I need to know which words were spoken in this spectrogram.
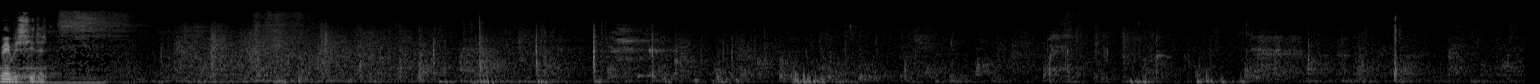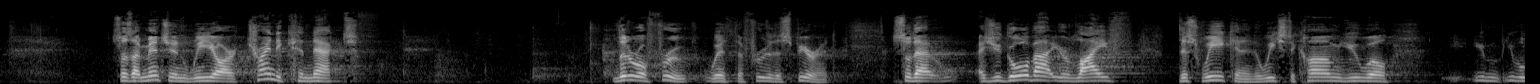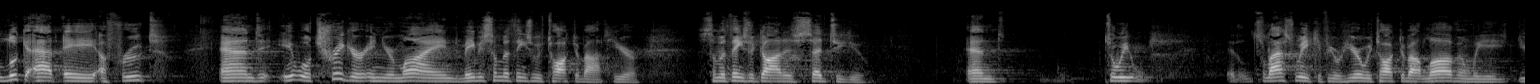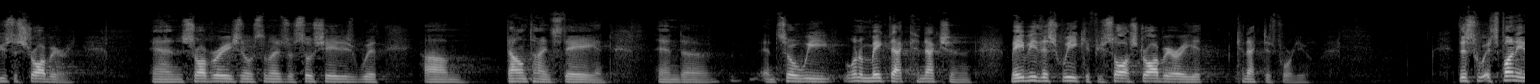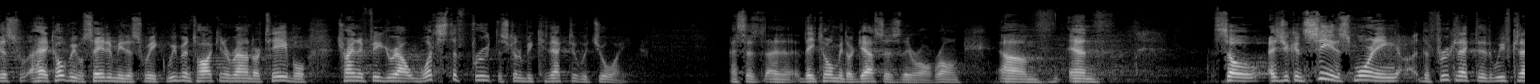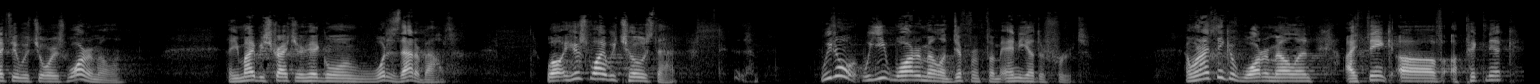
May be seated. So, as I mentioned, we are trying to connect literal fruit with the fruit of the Spirit so that as you go about your life this week and in the weeks to come, you will, you, you will look at a, a fruit and it will trigger in your mind maybe some of the things we've talked about here, some of the things that God has said to you. And so we, so last week, if you were here, we talked about love and we used a strawberry. And strawberries, you know, sometimes are associated with um, Valentine's Day, and and uh, and so we want to make that connection. Maybe this week, if you saw a strawberry, it connected for you. This it's funny. This I had a couple people say to me this week. We've been talking around our table, trying to figure out what's the fruit that's going to be connected with joy. I said uh, they told me their guesses; they were all wrong, um, and. So, as you can see this morning, the fruit connected we've connected with joy is watermelon. Now, you might be scratching your head going, what is that about? Well, here's why we chose that. We don't we eat watermelon different from any other fruit. And when I think of watermelon, I think of a picnic.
